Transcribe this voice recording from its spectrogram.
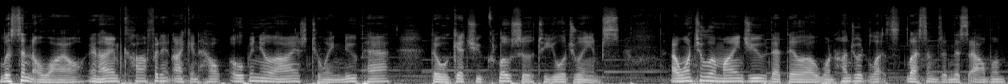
Listen a while, and I am confident I can help open your eyes to a new path that will get you closer to your dreams. I want to remind you that there are 100 les- lessons in this album,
